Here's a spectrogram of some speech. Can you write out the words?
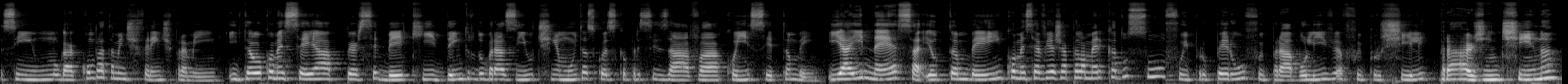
assim, um lugar completamente diferente para mim. Então eu comecei a perceber que dentro do Brasil tinha muitas coisas que eu precisava conhecer também. E aí nessa eu também comecei a viajar pela América do Sul. Fui pro Peru, fui pra Bolívia, fui pro Chile, pra Argentina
